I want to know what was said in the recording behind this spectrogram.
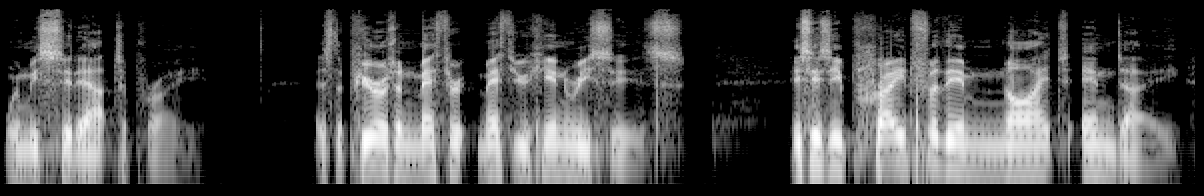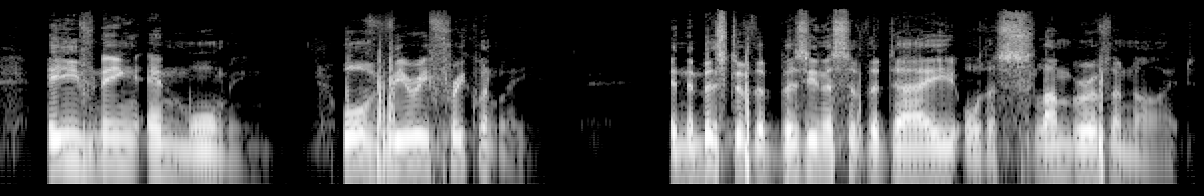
when we set out to pray. As the Puritan Matthew Henry says, he says he prayed for them night and day, evening and morning, or very frequently, in the midst of the busyness of the day or the slumber of the night,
